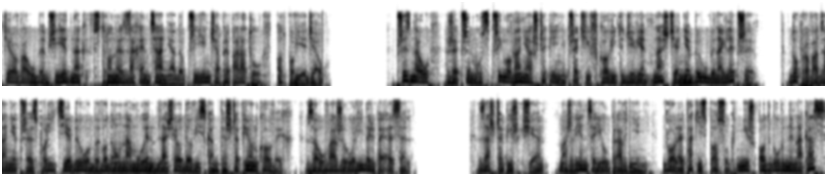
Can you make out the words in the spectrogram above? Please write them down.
Kierowałbym się jednak w stronę zachęcania do przyjęcia preparatu, odpowiedział. Przyznał, że przymus przyjmowania szczepień przeciw COVID-19 nie byłby najlepszy. Doprowadzanie przez policję byłoby wodą na młyn dla środowisk antyszczepionkowych, zauważył lider PSL. Zaszczepisz się, masz więcej uprawnień, wolę taki sposób niż odgórny nakaz,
